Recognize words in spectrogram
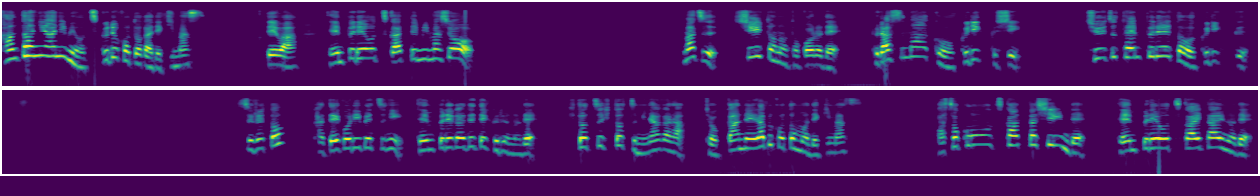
簡単にアニメを作ることができます。では、テンプレを使ってみましょう。まず、シートのところで、プラスマークをクリックし、Choose テンプレートをクリック。すると、カテゴリ別にテンプレが出てくるので、一つ一つ見ながら直感で選ぶこともできます。パソコンを使ったシーンでテンプレを使いたいので、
